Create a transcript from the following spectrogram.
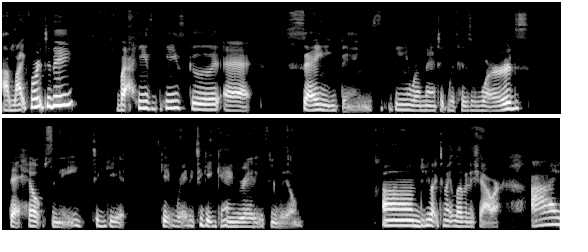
i like for it to be but he's he's good at saying things being romantic with his words that helps me to get get ready to get game ready if you will um, do you like to make love in the shower? I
